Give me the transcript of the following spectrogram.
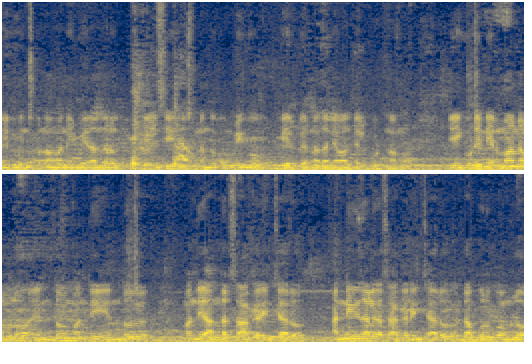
నిర్మించుకున్నామని మీరందరూ తెలిసి వచ్చినందుకు మీకు పేరు పేరున ధన్యవాదాలు తెలుపుకుంటున్నాము. ఈ గుడి నిర్మాణంలో ఎంతోమంది ఎంతో మంది అందరు సహకరించారు. అన్ని విధాలుగా సహకరించారు. డబ్బు రూపంలో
